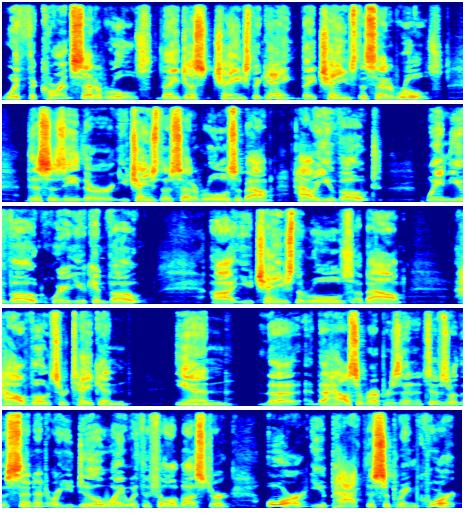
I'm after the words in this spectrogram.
with the current set of rules. They just change the game. They change the set of rules. This is either you change the set of rules about how you vote, when you vote, where you can vote. Uh, you change the rules about how votes are taken in the the House of Representatives or the Senate, or you do away with the filibuster, or you pack the Supreme Court.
